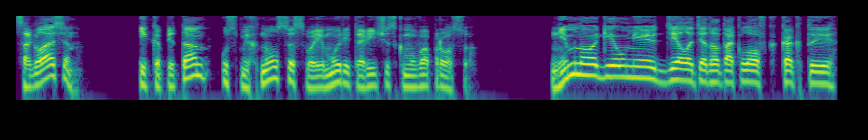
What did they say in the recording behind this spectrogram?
Согласен?» И капитан усмехнулся своему риторическому вопросу. «Немногие умеют делать это так ловко, как ты.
